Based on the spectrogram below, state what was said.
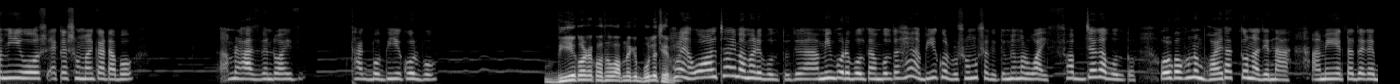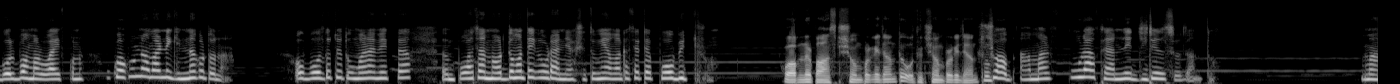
আমি ওর একটা সময় কাটাবো। আমরা হাজব্যান্ড ওয়াইফ থাকব বিয়ে করব। বিয়ে করার কথাও আপনাকে বলেছে? হ্যাঁ অল টাইম আমারে বলতো যে আমি পরে বলতাম বলতো হ্যাঁ বিয়ে করব সমস্যা কি? তুমি আমার ওয়াইফ সব জায়গা বলতো। ওর কখনো ভয় থাকতো না যে না আমি একটা জায়গায় বলব আমার ওয়াইফ কোনো ও কখনো আমার নিয়ে ঘৃণা করতো না। ও বলতো যে তোমার আমি একটা পচা নর্দমা থেকে ওটা নিয়ে আসি তুমি আমার কাছে একটা পবিত্র। ও আপনার পাস্ট সম্পর্কে জানতো অতীত সম্পর্কে জানতো? সব আমার পুরা ফ্যামিলির ডিটেলসও জানতো। মা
